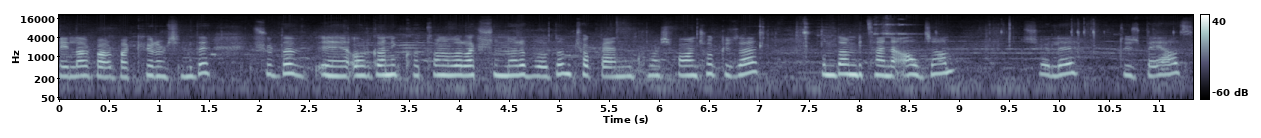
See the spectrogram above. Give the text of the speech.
Şeyler var. Bakıyorum şimdi. Şurada e, organik koton olarak şunları buldum. Çok beğendim. Kumaşı falan çok güzel. Bundan bir tane alacağım. Şöyle düz beyaz.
